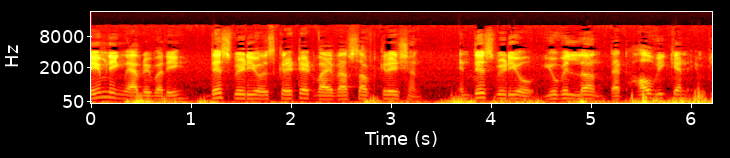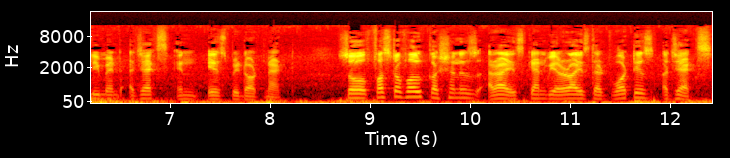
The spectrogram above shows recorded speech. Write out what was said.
evening everybody. This video is created by Websoft Creation. In this video you will learn that how we can implement Ajax in ASP.NET. So first of all question is arise can we arise that what is Ajax?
